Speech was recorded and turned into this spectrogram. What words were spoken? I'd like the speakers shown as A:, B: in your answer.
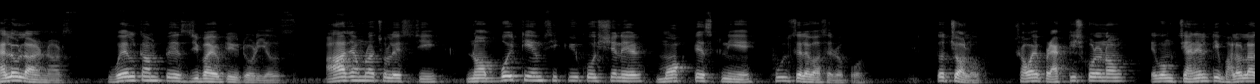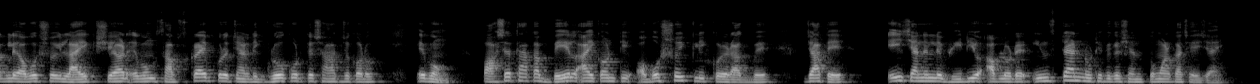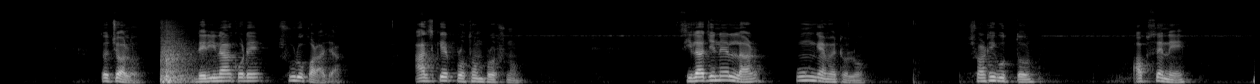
A: Hello learners, welcome to S G bio tutorials. আজ আমরা চলে এসেছি নব্বইটি এমসিকিউ কোশ্চেনের মক টেস্ট নিয়ে ফুল সিলেবাসের ওপর। তো চলো, সবাই প্র্যাকটিস করে নাও এবং চ্যানেলটি ভালো লাগলে অবশ্যই লাইক, শেয়ার এবং সাবস্ক্রাইব করে চ্যানেলটি গ্রো করতে সাহায্য করো এবং পাশে থাকা বেল আইকনটি অবশ্যই ক্লিক করে রাখবে যাতে এই চ্যানেলে ভিডিও আপলোডের ইনস্ট্যান্ট নোটিফিকেশন তোমার কাছেই যায়। তো চলো, দেরি না করে শুরু করা যাক। আজকের প্রথম প্রশ্ন। সিলাজিনেল্লার পুং গ্যামেট হলো? সঠিক উত্তর অপশন এ,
